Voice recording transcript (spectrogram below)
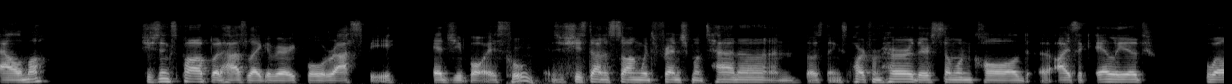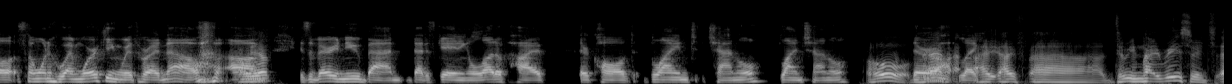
Alma. She sings pop, but has like a very cool, raspy, edgy voice. cool. She's done a song with French Montana and those things. Apart from her, there's someone called uh, Isaac Elliot. Well, someone who I'm working with right now Oh, um, yeah. is a very new band that is gaining a lot of hype. They're called Blind Channel. Blind Channel. Oh, They're, man, uh, like- I, I've uh, during my research, uh,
